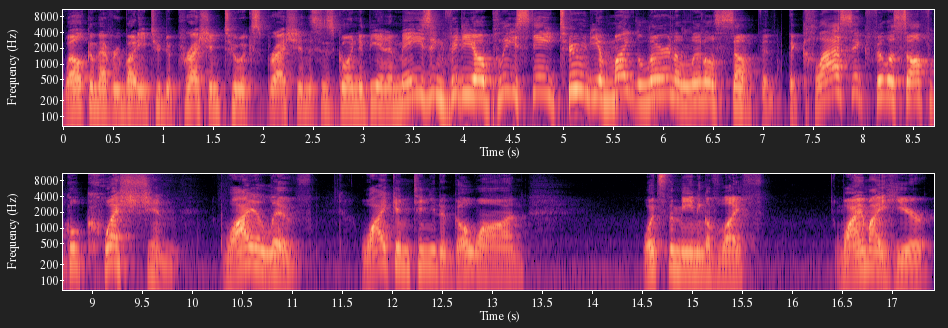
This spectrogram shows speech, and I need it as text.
Welcome everybody to Depression to Expression. This is going to be an amazing video. Please stay tuned. You might learn a little something. The classic philosophical question. Why live? Why continue to go on? What's the meaning of life? Why am I here?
